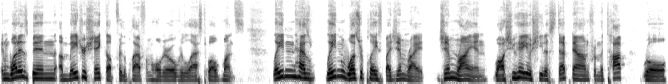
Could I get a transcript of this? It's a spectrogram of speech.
in what has been a major shakeup for the platform holder over the last 12 months. Layden has Layden was replaced by Jim Wright, Jim Ryan, while Shuhei Yoshida stepped down from the top role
